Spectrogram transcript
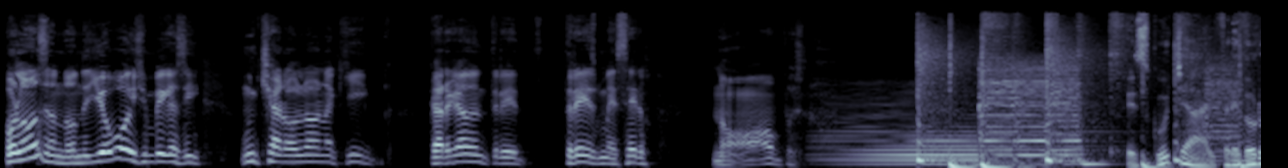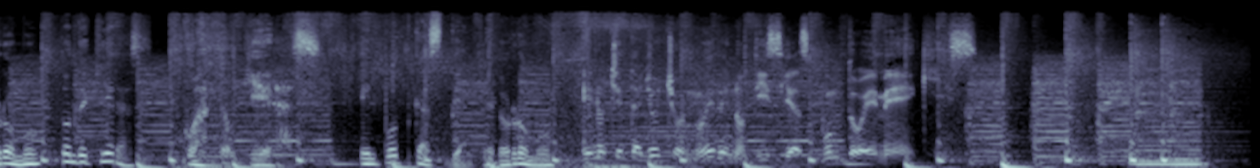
Por lo menos en donde yo voy, siempre así, un charolón aquí cargado entre tres meseros. No, pues no. Escucha a Alfredo Romo donde quieras. Cuando quieras. El podcast de Alfredo Romo en 889noticias.mx.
